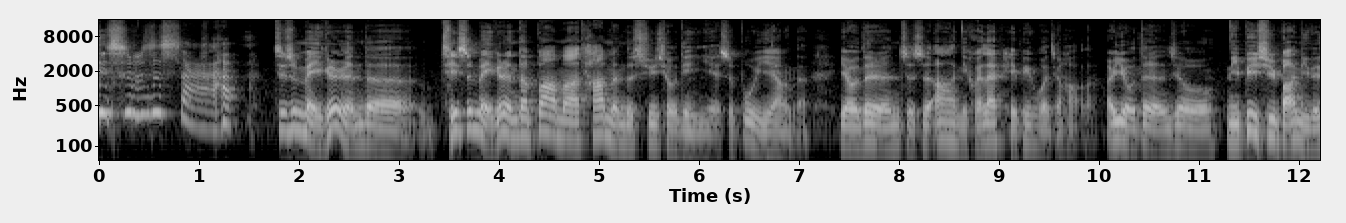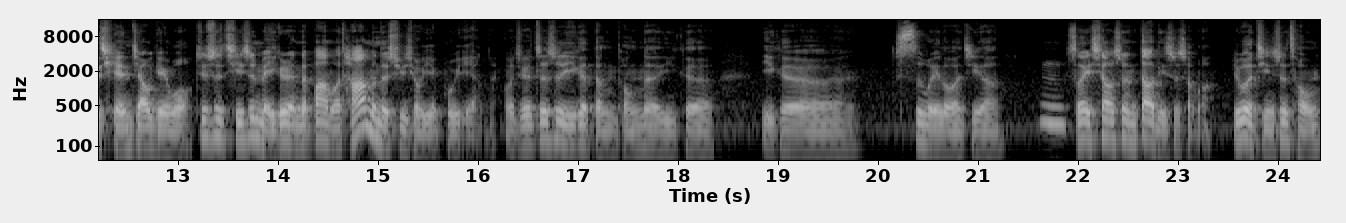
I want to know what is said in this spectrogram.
你是不是傻？就是每个人的，其实每个人的爸妈他们的需求点也是不一样的。有的人只是啊，你回来陪陪我就好了，而有的人就你必须把你的钱交给我。就是其实每个人的爸妈他们的需求也不一样的。我觉得这是一个等同的一个一个思维逻辑了。嗯所以孝顺到底是什么？如果仅是从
